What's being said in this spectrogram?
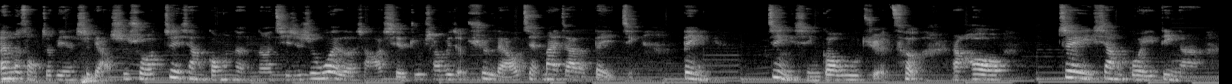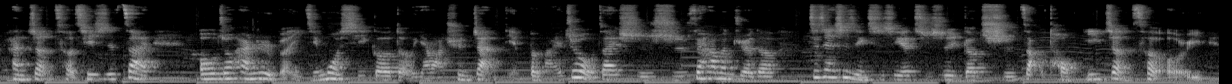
Amazon 这边是表示说，这项功能呢，其实是为了想要协助消费者去了解卖家的背景，并进行购物决策。然后这一项规定啊和政策，其实在欧洲和日本以及墨西哥的亚马逊站点本来就有在实施，所以他们觉得这件事情其实也只是一个迟早统一政策而已。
